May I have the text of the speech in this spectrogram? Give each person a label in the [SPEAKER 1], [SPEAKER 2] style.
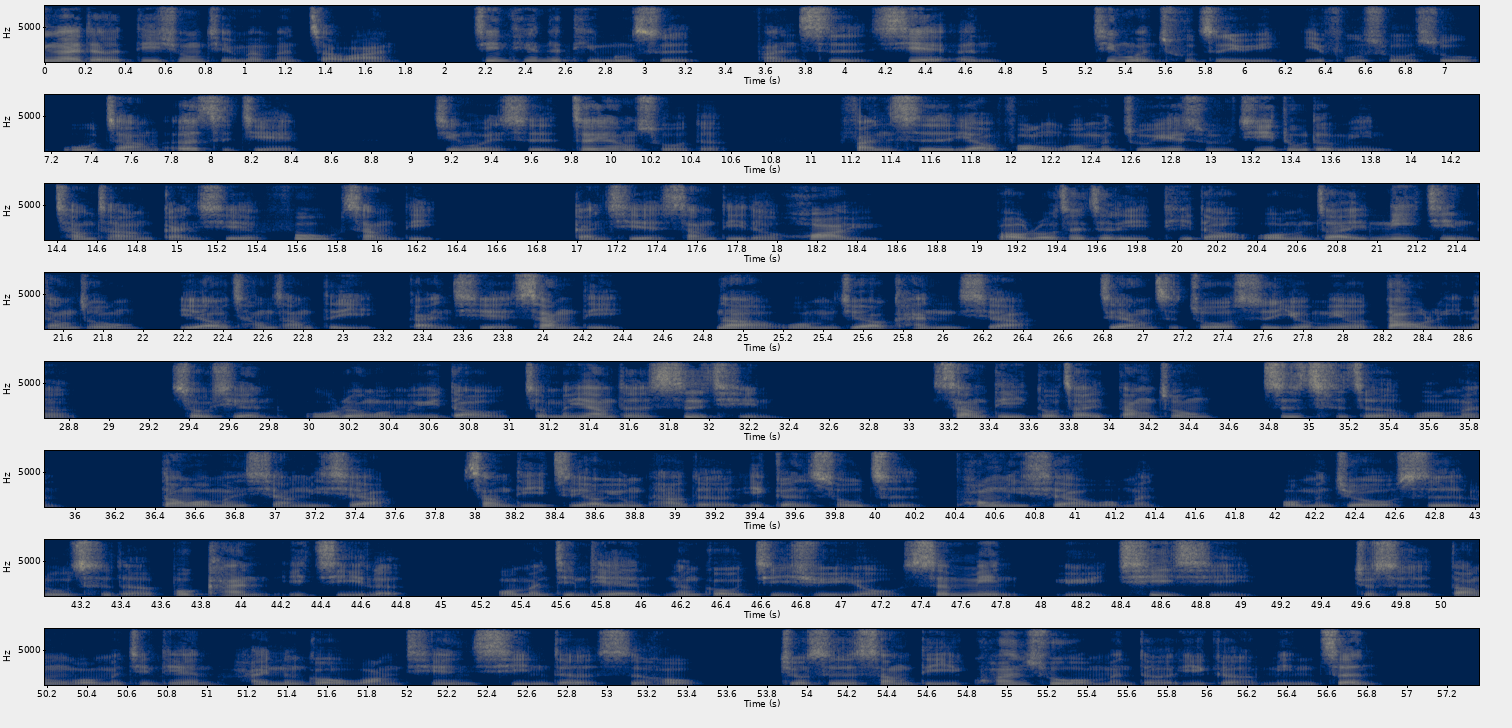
[SPEAKER 1] 亲爱的弟兄姐妹们，早安！今天的题目是凡事谢恩。经文出自于以弗所书五章二十节，经文是这样说的：凡事要奉我们主耶稣基督的名，常常感谢父上帝，感谢上帝的话语。保罗在这里提到，我们在逆境当中也要常常地感谢上帝。那我们就要看一下，这样子做是有没有道理呢？首先，无论我们遇到怎么样的事情，上帝都在当中支持着我们。当我们想一下，上帝只要用他的一根手指碰一下我们，我们就是如此的不堪一击了。我们今天能够继续有生命与气息，就是当我们今天还能够往前行的时候，就是上帝宽恕我们的一个明证。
